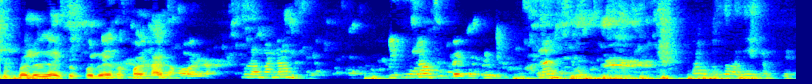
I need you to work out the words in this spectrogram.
ฝึกไปเรื่อยฝึกไปเรื่อยค่อยๆค่ายกับผู้เรามานั่งอีกผู้เล่าสิไปของผู้นั่งสินั่งก็ตอนนี้กันเสร็จ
